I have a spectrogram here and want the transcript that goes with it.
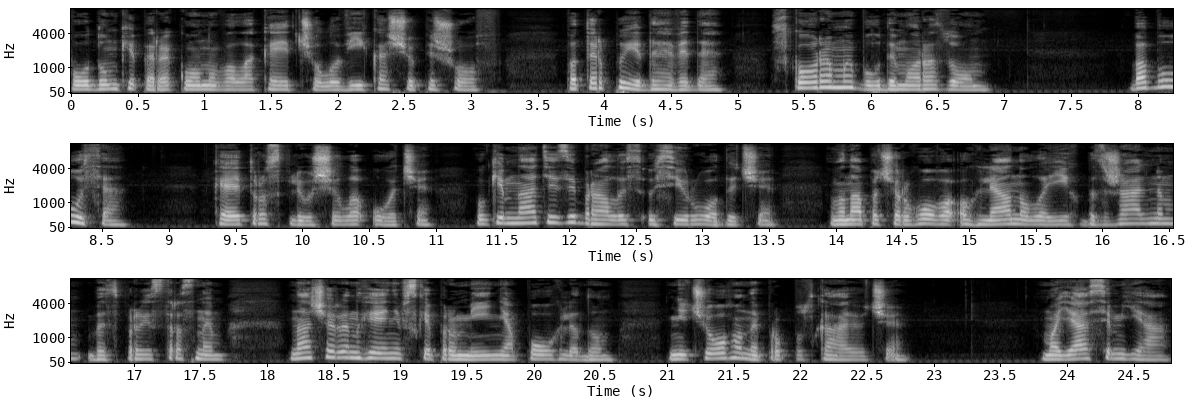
Подумки переконувала Кейт чоловіка, що пішов. Потерпи, Девіде, скоро ми будемо разом. Бабуся. Кейт розплющила очі. У кімнаті зібрались усі родичі. Вона почергово оглянула їх безжальним, безпристрасним, наче рентгенівське проміння поглядом, нічого не пропускаючи. Моя сім'я,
